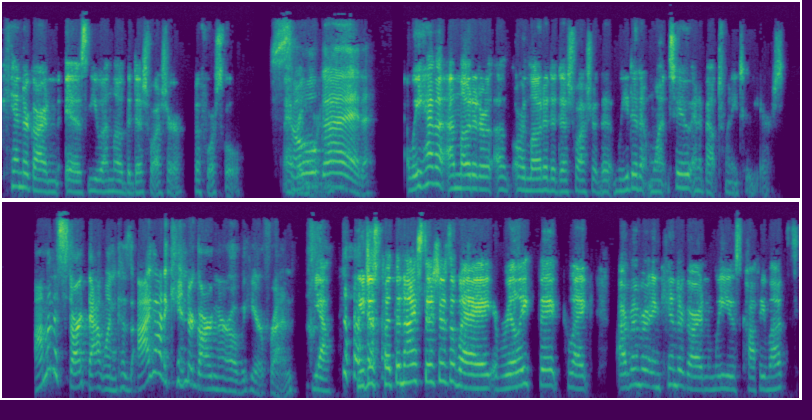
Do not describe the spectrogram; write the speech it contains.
kindergarten is you unload the dishwasher before school. So good. We haven't unloaded or, or loaded a dishwasher that we didn't want to in about 22 years. I'm going to start that one because I got a kindergartner over here, friend. Yeah. You just put the nice dishes away, really thick. Like I remember in kindergarten, we used coffee mugs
